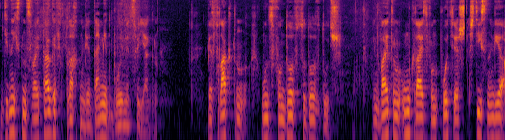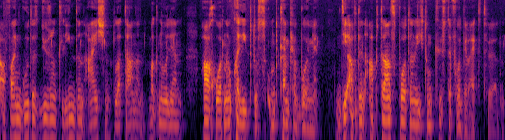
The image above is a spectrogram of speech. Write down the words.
Die nächsten zwei Tage verbrachten wir damit, Bäume zu jagen. Wir fragten uns von Dorf zu Dorf durch. Im weiten Umkreis von Potia stießen wir auf ein gutes Dutzend Linden, Eichen, Platanen, Magnolien, Ahorn, Eukalyptus und Kämpferbäume, die auf den Abtransport in Richtung Küste vorbereitet werden.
